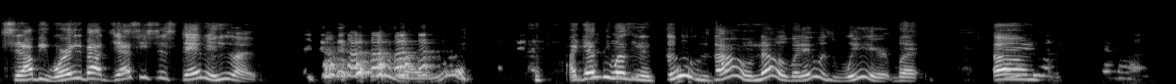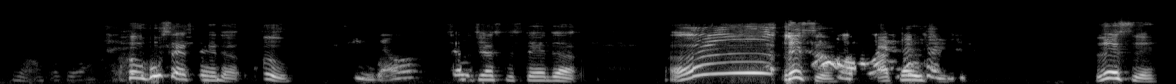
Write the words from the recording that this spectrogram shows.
should I be worried about Jess? He's just standing. He like, I, like, I guess he wasn't enthused. I don't know, but it was weird. But um, You want to stand up? No, don't do that. who who said stand up? Who? He will. Tell Jess to stand up. Uh, listen, Oh, I told you. Listen,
